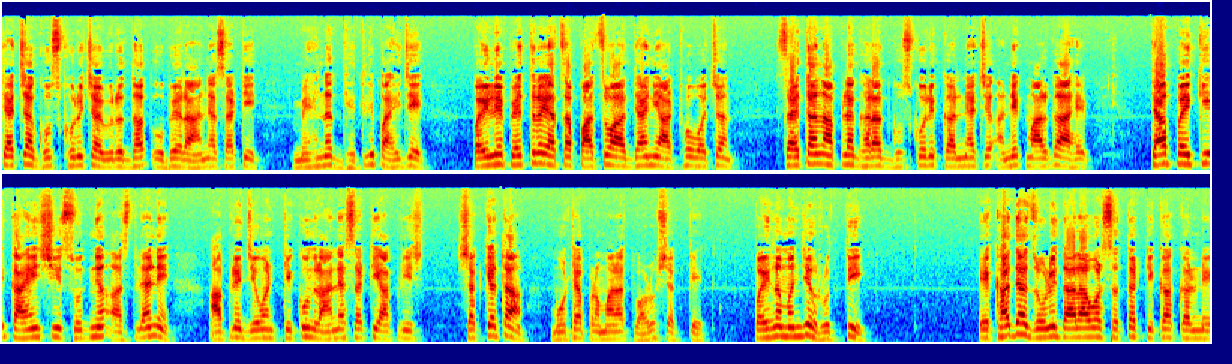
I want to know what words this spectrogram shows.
त्याच्या घुसखोरीच्या विरोधात उभे राहण्यासाठी मेहनत घेतली पाहिजे. पहिले पेत्र याचा पाचवा अध्याय आणि आठवं वचन सैतान आपल्या घरात घुसखोरी करण्याचे अनेक मार्ग आहेत. त्यापैकी काहींशी सुज्ञ असल्याने आपले जीवन टिकून राहण्यासाठी आपली शक्यता मोठ्या प्रमाणात वाढू शकते. पहिलं म्हणजे वृत्ती. एखाद्या जोडीदारावर सतत टीका करणे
